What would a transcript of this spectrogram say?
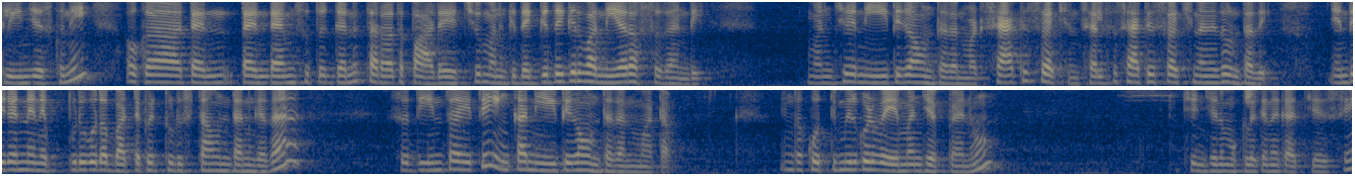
క్లీన్ చేసుకుని ఒక టెన్ టెన్ టైమ్స్ ఉతకగానే తర్వాత పాడేయచ్చు. మనకి దగ్గర దగ్గర వన్ ఇయర్ వస్తుందండి. మంచిగా నీట్గా ఉంటుంది అనమాట సాటిస్ఫాక్షన్ సెల్ఫ్ సాటిస్ఫాక్షన్ అనేది ఉంటుంది. ఎందుకంటే నేను ఎప్పుడు కూడా బట్ట పెట్టి తుడుస్తూ ఉంటాను కదా. సో దీంతో అయితే ఇంకా నీట్గా ఉంటుంది అనమాట ఇంకా కొత్తిమీర కూడా వేయమని చెప్పాను. చిన్న చిన్న ముక్కల కింద కట్ చేసి.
